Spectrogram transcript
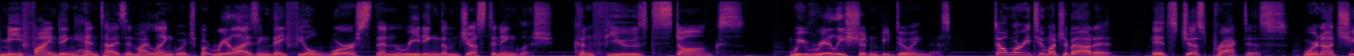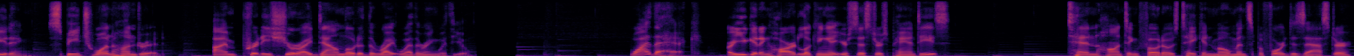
Me finding hentais in my language but realizing they feel worse than reading them just in English. Confused stonks. We really shouldn't be doing this. Don't worry too much about it. It's just practice. We're not cheating. Speech 100. I'm pretty sure I downloaded the right weathering with you. Why the heck? Are you getting hard looking at your sister's panties? 10 haunting photos taken moments before disaster?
